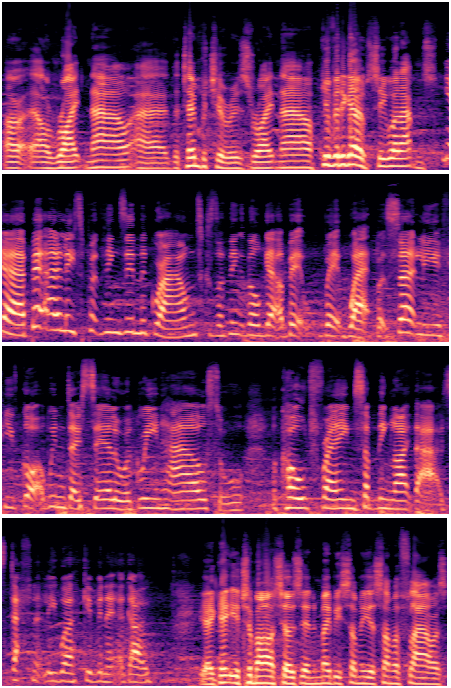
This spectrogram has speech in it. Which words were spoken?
are, are right now, uh, the temperature is right now. Give it a go, see what happens. Yeah, a bit early to put things in the ground because I think they'll get a bit bit wet. But certainly, if you've got a windowsill or a greenhouse or a cold frame, something like that, it's definitely worth giving it a go yeah, get your tomatoes in and maybe some of your summer flowers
